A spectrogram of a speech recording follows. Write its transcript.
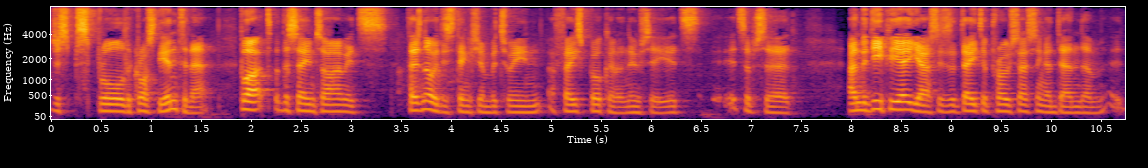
just sprawled across the internet. But at the same time it's there's no distinction between a facebook and a Nusii. it's it's absurd and the DPA, yes, is a data processing addendum. It-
